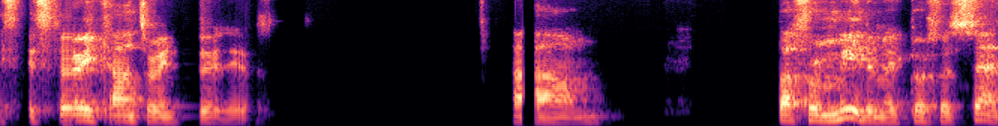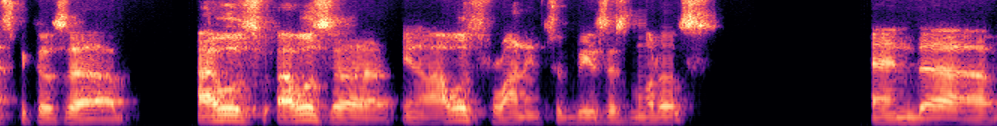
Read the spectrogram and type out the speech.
It's, it's very counterintuitive. Um, but for me, it made perfect sense because uh, I was I was uh, you know I was running two business models, and uh,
